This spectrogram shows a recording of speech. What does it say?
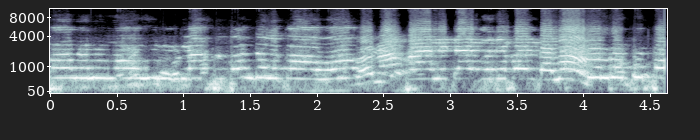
పాలనలో బండలు కావు. గుడి బండలు.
